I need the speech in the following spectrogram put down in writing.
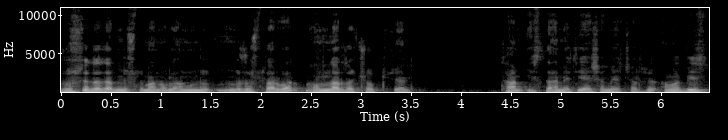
Rusya'da da Müslüman olan Ruslar var. Onlar da çok güzel. Tam İslamiyet'i yaşamaya çalışıyor. Ama biz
